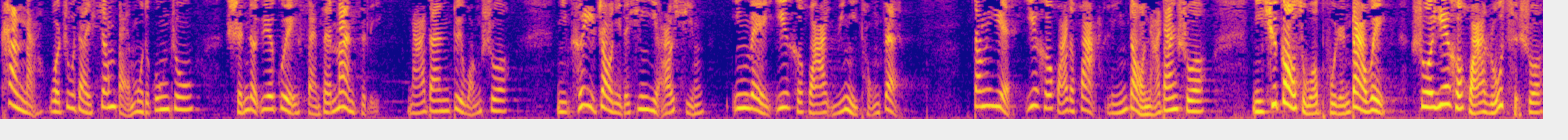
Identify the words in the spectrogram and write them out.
看哪，我住在香柏木的宫中，神的约柜反在幔子里。”拿单对王说：“你可以照你的心意而行，因为耶和华与你同在。”当夜，耶和华的话临到拿单说：“你去告诉我仆人大卫，说耶和华如此说：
